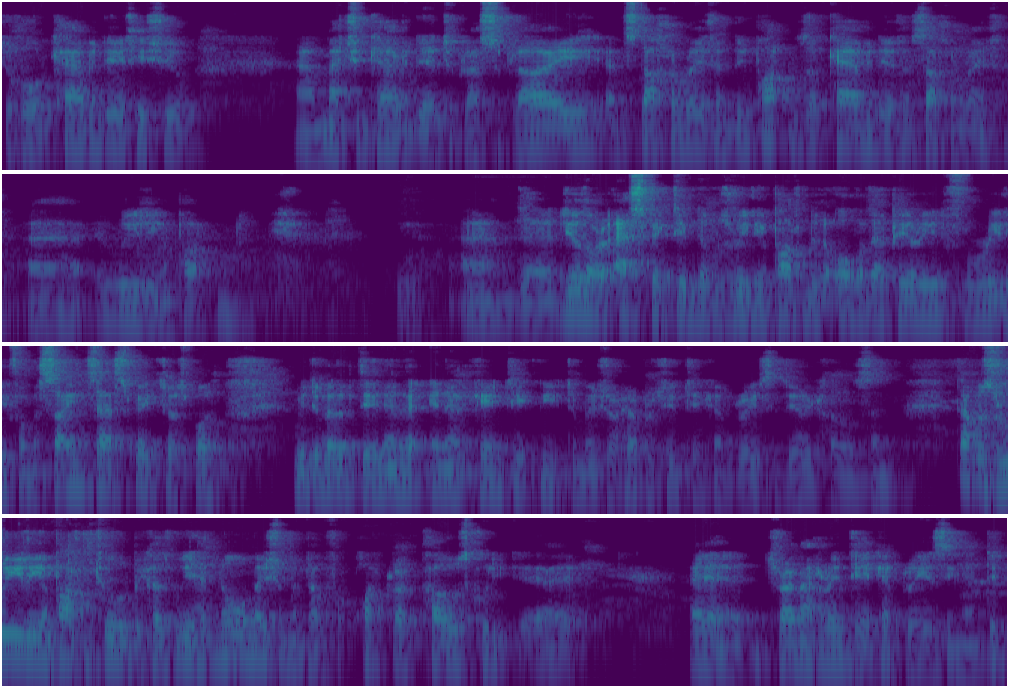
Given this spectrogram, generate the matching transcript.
the whole calving date issue, uh, matching calving date to grass supply and stocking rate, and the importance of calving date and stocking rate, uh, really important. And uh, the other aspect in that was really important over that period, for really from a science aspect, I suppose, we developed the n-alkane technique to measure herbage intake on grazing dairy cows, and that was really important tool because we had no measurement of what cows could uh, uh, dry matter intake at grazing, and th-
